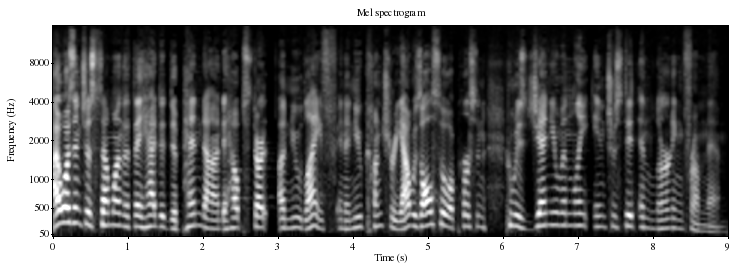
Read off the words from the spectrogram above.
I wasn't just someone that they had to depend on to help start a new life in a new country. I was also a person who was genuinely interested in learning from them.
